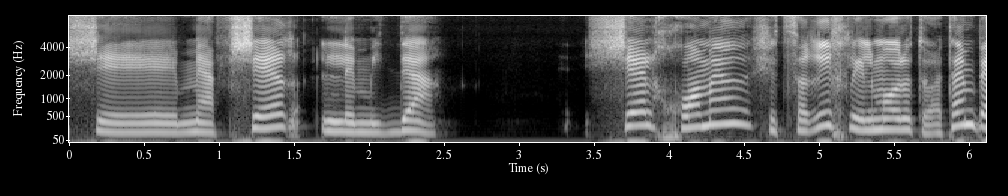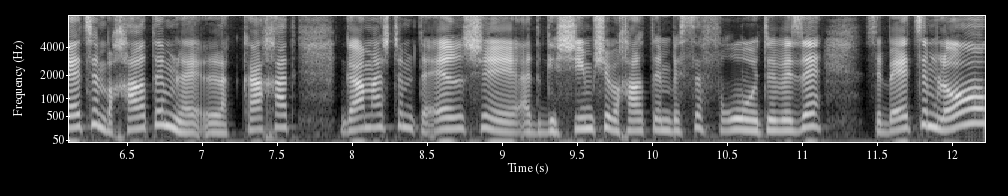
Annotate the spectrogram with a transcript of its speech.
שמאפשר למידה של חומר שצריך ללמוד אותו. אתם בעצם בחרתם לקחת, גם מה שאתה מתאר, שהדגשים שבחרתם בספרות ובזה, זה בעצם לא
